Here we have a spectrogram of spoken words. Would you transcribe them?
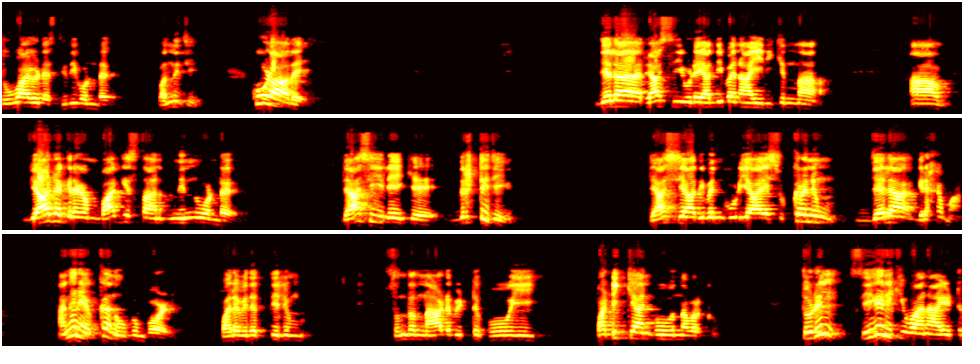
ചൊവ്വയുടെ സ്ഥിതി കൊണ്ട് വന്നു ചെയ്യും കൂടാതെ ജലരാശിയുടെ അധിപനായിരിക്കുന്ന ആ വ്യാഴഗ്രഹം ഭാഗ്യസ്ഥാനത്ത് നിന്നുകൊണ്ട് രാശിയിലേക്ക് ദൃഷ്ടി ചെയ്യും രാശ്യാധിപൻ കൂടിയായ ശുക്രനും ജലഗ്രഹമാണ്. അങ്ങനെയൊക്കെ നോക്കുമ്പോൾ പല വിധത്തിലും സ്വന്തം നാട് വിട്ടു പോയി പഠിക്കാൻ പോകുന്നവർക്കും തൊഴിൽ സ്വീകരിക്കുവാനായിട്ട്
